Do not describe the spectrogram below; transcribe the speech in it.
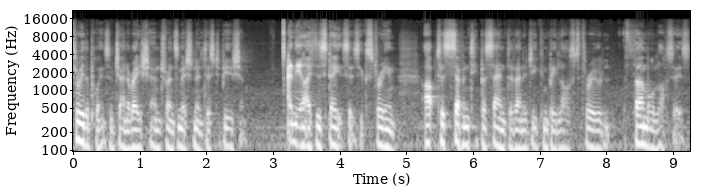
through the points of generation, transmission, and distribution. In the United States, it's extreme. Up to 70% of energy can be lost through thermal losses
